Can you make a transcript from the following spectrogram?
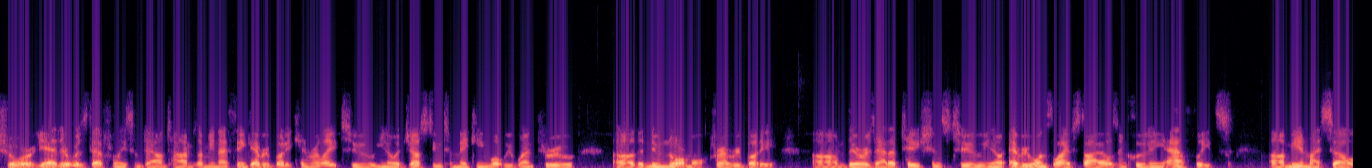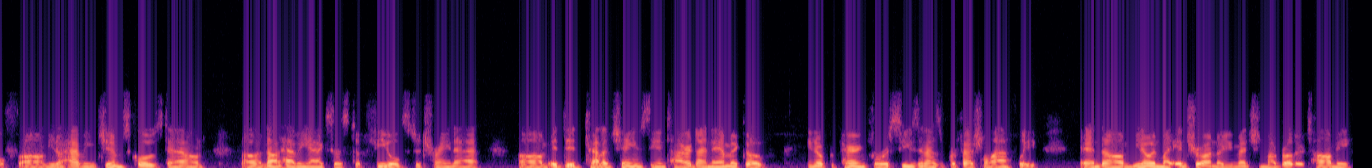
Sure. Yeah, there was definitely some downtimes. I mean, I think everybody can relate to, you know, adjusting to making what we went through uh, the new normal for everybody. Um, there was adaptations to you know everyone's lifestyles, including athletes, uh, me and myself. Um, you know, having gyms closed down, uh, not having access to fields to train at. Um, it did kind of change the entire dynamic of you know preparing for a season as a professional athlete. And um, you know, in my intro, I know you mentioned my brother Tommy.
